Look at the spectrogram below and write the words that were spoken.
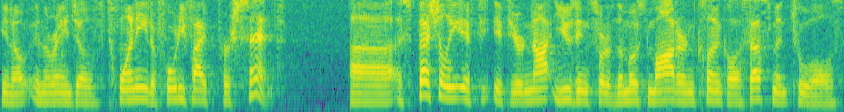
you know, in the range of 20 to 45 percent uh, especially if, if you're not using sort of the most modern clinical assessment tools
